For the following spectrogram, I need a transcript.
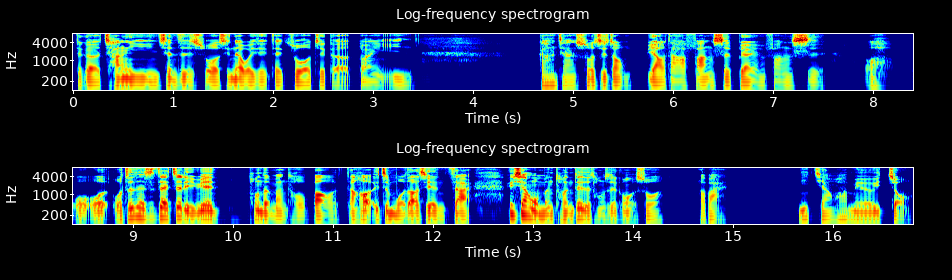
这个长影音，甚至说现在我已经在做这个短影音。刚刚讲说这种表达方式、表演方式，哦，我我我真的是在这里面碰的满头包，然后一直磨到现在。因为像我们团队的同事跟我说，老板，你讲话没有一种。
